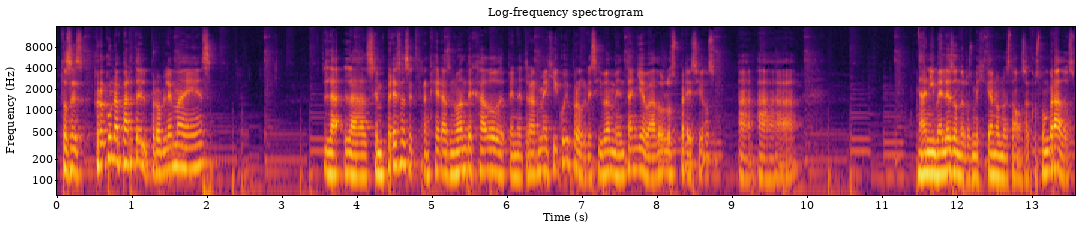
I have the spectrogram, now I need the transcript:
Entonces, creo que una parte del problema es la- las empresas extranjeras no han dejado de penetrar México y progresivamente han llevado los precios a, a niveles donde los mexicanos no estamos acostumbrados,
